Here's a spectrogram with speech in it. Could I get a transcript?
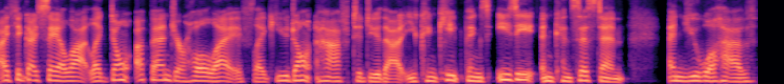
I think I say a lot like, don't upend your whole life. Like, you don't have to do that. You can keep things easy and consistent, and you will have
